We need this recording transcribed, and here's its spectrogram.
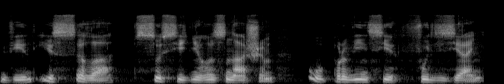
Він із села, сусіднього з нашим, у провінції Фудзянь.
